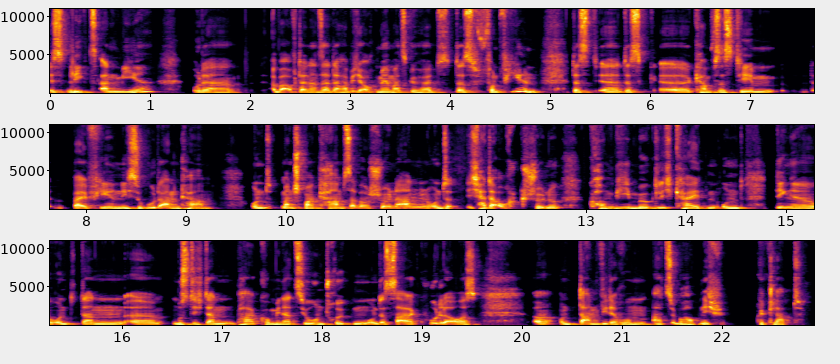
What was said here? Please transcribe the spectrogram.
Liegt es an mir oder aber auf der anderen Seite habe ich auch mehrmals gehört, dass von vielen, dass äh, das äh, Kampfsystem bei vielen nicht so gut ankam. Und manchmal kam es aber schön an und ich hatte auch schöne Kombi-Möglichkeiten und Dinge und dann äh, musste ich dann ein paar Kombinationen drücken und das sah cool aus. Äh, und dann wiederum hat es überhaupt nicht geklappt.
